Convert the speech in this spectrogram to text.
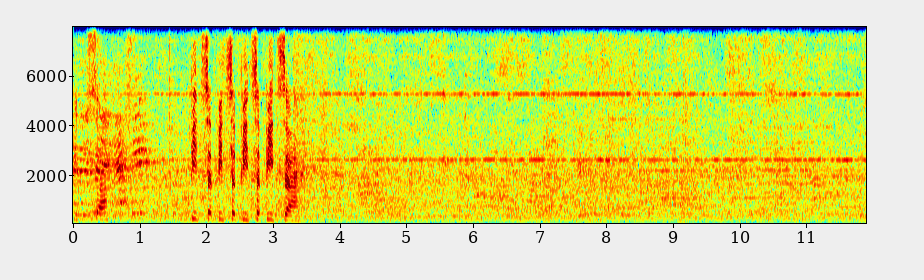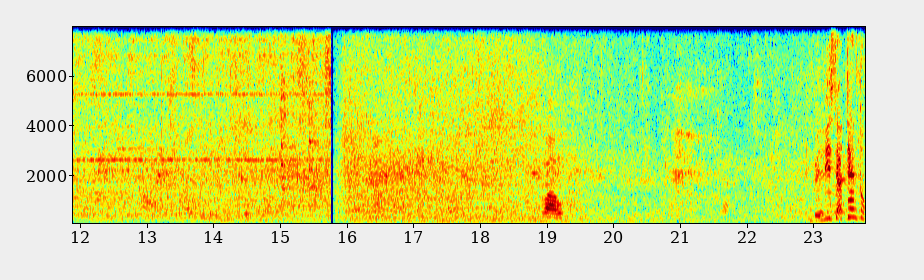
Піца. Піца, піца, піца, піца. Вау. Белісі, атенто!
